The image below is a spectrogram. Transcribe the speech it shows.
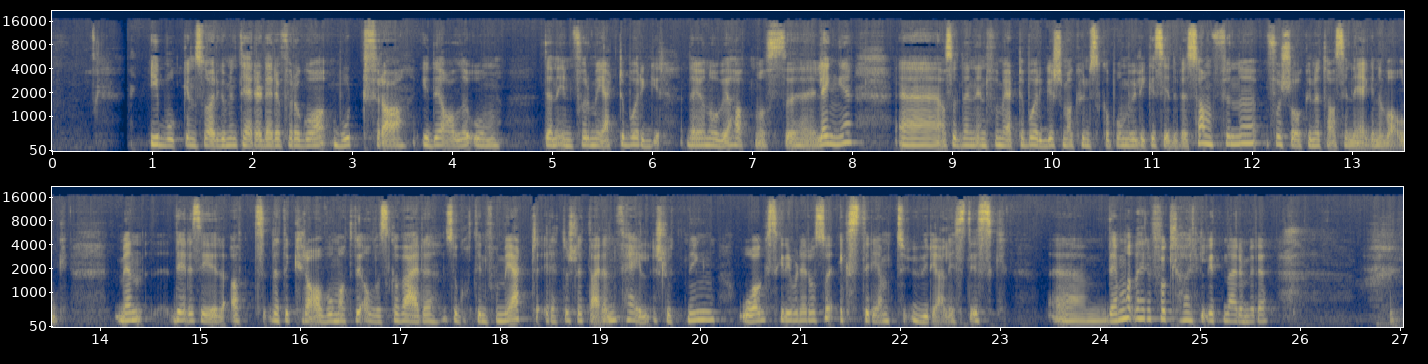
I boken så argumenterer dere for å gå bort fra idealet om den informerte borger. Det er jo noe vi har hatt med oss lenge. Eh, altså Den informerte borger som har kunnskap om ulike sider ved samfunnet, for så å kunne ta sine egne valg. Men dere sier at dette kravet om at vi alle skal være så godt informert, rett og slett er en feilslutning, og, skriver dere også, ekstremt urealistisk. Eh, det må dere forklare litt nærmere.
